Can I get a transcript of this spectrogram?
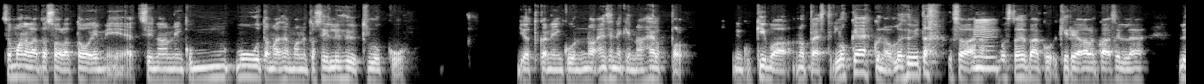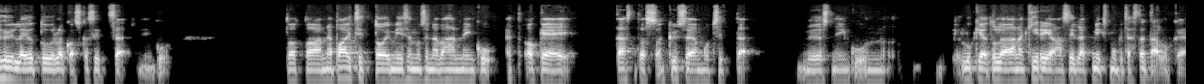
se monella tasolla toimii, että siinä on niin kuin muutama semmoinen tosi lyhyt luku, jotka niin kuin, no ensinnäkin on helppo niin kuin kiva nopeasti lukea, kun on lyhyitä. Se on aina mm. musta hyvä, kun kirja alkaa lyhyillä jutuilla, koska sitten se niin kuin, tota, ne paitsit toimii semmoisena vähän niin kuin, että okei, tästä tuossa on kyse, mutta sitten myös niin kuin, lukija tulee aina kirjaan sillä, että miksi mun pitäisi tätä lukea,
